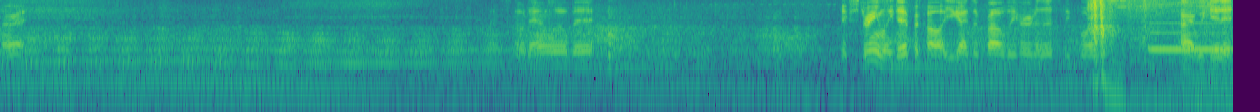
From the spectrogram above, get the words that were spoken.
Alright. Let's slow down a little bit. Difficult. You guys have probably heard of this before. Alright, we did it.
